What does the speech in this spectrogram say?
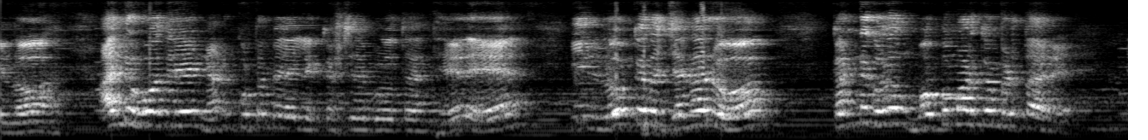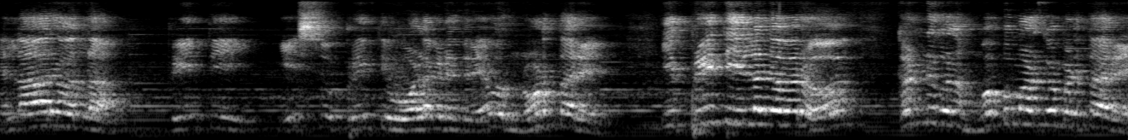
ಎಲ್ಲೋ, ಅಲ್ಲಿ ಹೋದ್ರೆ ನನ್ನ ಕುಟುಂಬ ಎಲ್ಲಿ ಕಷ್ಟ ಬೀಳುತ್ತೆ ಅಂತ ಹೇಳಿ ಈ ಲೋಕದ ಜನರು ಕಣ್ಣುಗಳು ಮೊಬ್ಬು ಮಾಡ್ಕೊಂಡ್ಬಿಡ್ತಾರೆ. ಎಲ್ಲಾರು ಅಲ್ಲ, ಪ್ರೀತಿ, ಯೇಸು ಪ್ರೀತಿ ಒಳಗಡೆ ಇದ್ರೆ ಅವ್ರು ನೋಡ್ತಾರೆ. ಈ ಪ್ರೀತಿ ಇಲ್ಲದವರು ಕಣ್ಣುಗಳ ಮೊಬ್ಬು ಮಾಡ್ಕೊಂಡ್ಬಿಡ್ತಾರೆ.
